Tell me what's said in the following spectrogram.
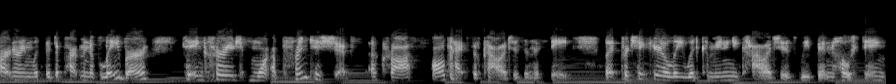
partnering with the Department of Labor to encourage more apprenticeships across all types of colleges in the state. But particularly with community colleges, we've been hosting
